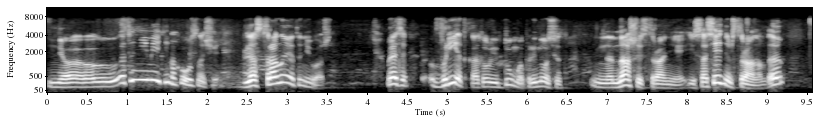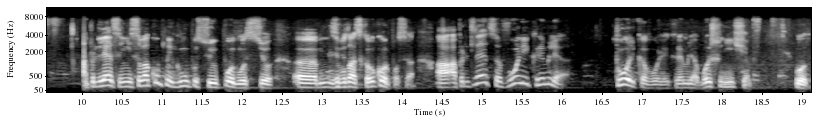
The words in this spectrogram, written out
э, это не имеет никакого значения. Для страны это не важно. Понимаете, вред, который Дума приносит нашей стране и соседним странам, да, определяется не совокупной глупостью и подлостью э, депутатского корпуса, а определяется волей Кремля. Только волей Кремля, больше ничем. Вот.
